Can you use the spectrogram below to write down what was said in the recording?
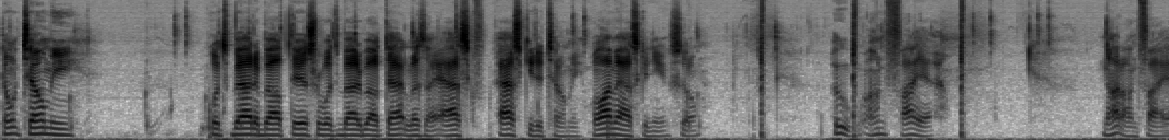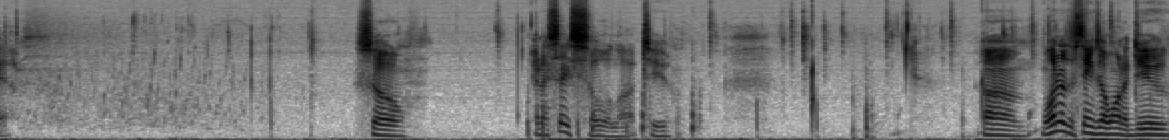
don't tell me what's bad about this or what's bad about that unless I ask ask you to tell me." Well, I'm asking you, so Ooh, on fire. Not on fire. So, and I say so a lot too. Um, one of the things I want to do,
